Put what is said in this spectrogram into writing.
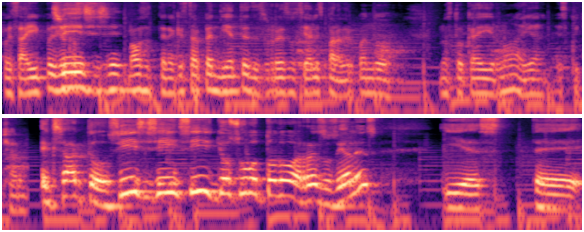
pues ahí pues sí, sí, sí. vamos a tener que estar pendientes de sus redes sociales para ver cuándo nos toca ir, ¿no? Ahí a escuchar. Exacto, sí, sí, sí, sí, yo subo todo a redes sociales y este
